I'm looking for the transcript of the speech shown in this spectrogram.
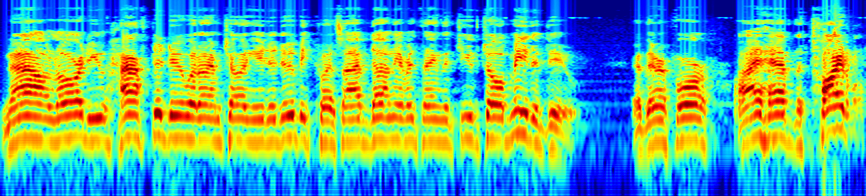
Now, Lord, you have to do what I'm telling you to do because I've done everything that you've told me to do. And therefore, I have the title,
